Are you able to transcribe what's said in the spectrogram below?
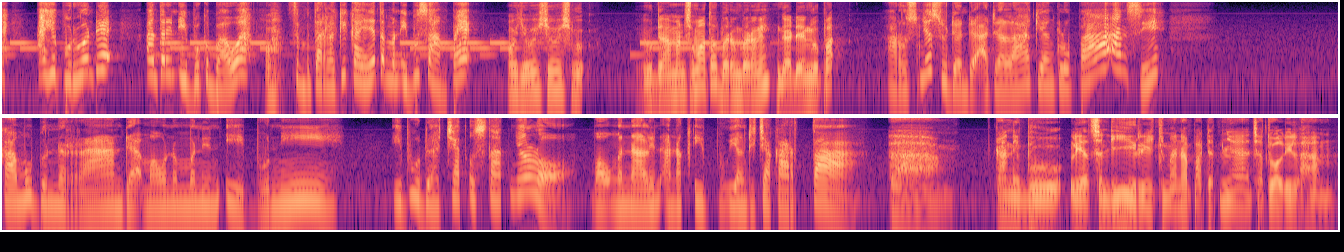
Eh, ayo buruan dek, anterin ibu ke bawah. Oh. Sebentar lagi kayaknya teman ibu sampai. Oh ya wes ya wes bu. Udah aman semua tuh barang-barangnya? Nggak ada yang lupa? Harusnya sudah ndak ada lagi yang kelupaan sih. Kamu beneran ndak mau nemenin ibu nih? Ibu udah chat ustadznya loh. Mau ngenalin anak ibu yang di Jakarta. Ehm, Kan ibu lihat sendiri gimana padatnya jadwal Ilham.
